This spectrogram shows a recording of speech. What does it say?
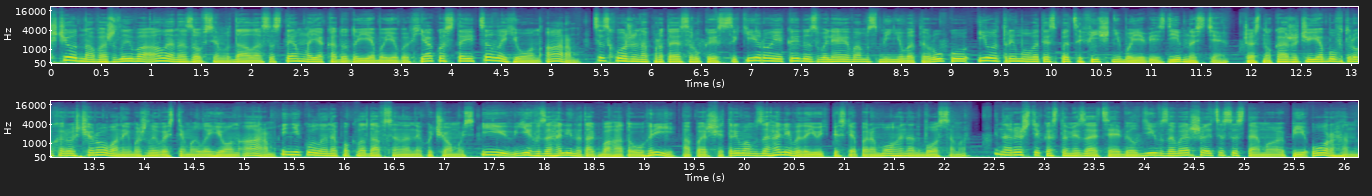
Ще одна важлива, але не зовсім вдала система, яка додає бойових якостей, це Legion Arm. Це схоже на протез руки з секірою, який дозволяє вам змінювати руку і отримувати специфічні бойові здібності. Чесно кажучи, я був трохи розчарований можливостями Legion Arm і ніколи не покладався на них у чомусь. І їх взагалі не так багато у грі, а перші три вам взагалі видають після перемоги над босами. І нарешті кастомізація білдів завершується системою P-Organ.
